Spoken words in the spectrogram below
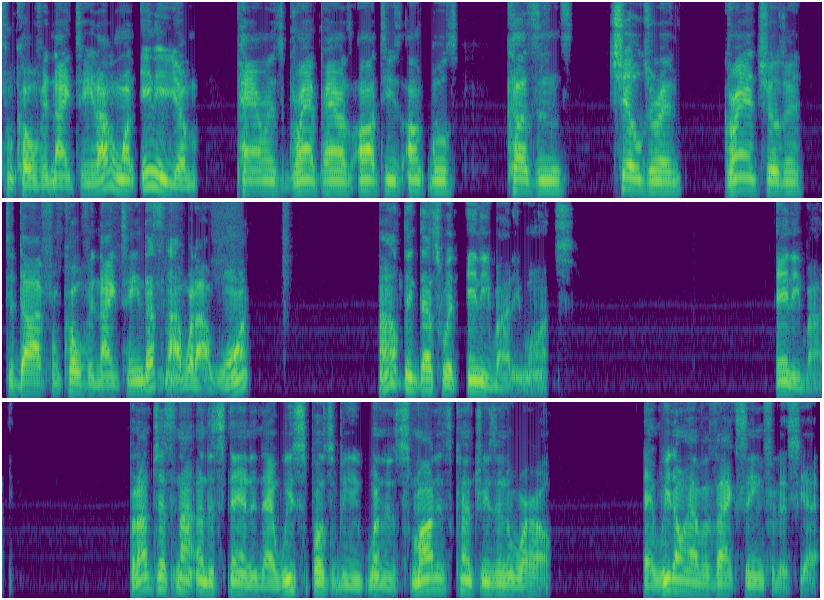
from COVID 19. I don't want any of your parents, grandparents, aunties, uncles, cousins, children, grandchildren to die from COVID 19. That's not what I want. I don't think that's what anybody wants. Anybody. But I'm just not understanding that we're supposed to be one of the smartest countries in the world, and we don't have a vaccine for this yet.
